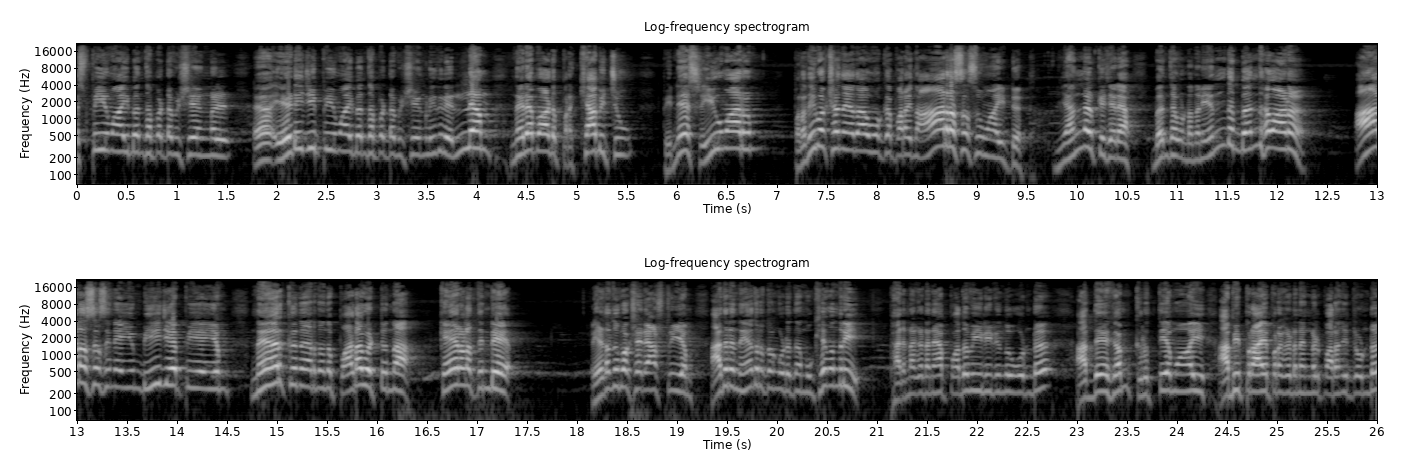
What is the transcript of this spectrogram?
എസ് പിയുമായി ബന്ധപ്പെട്ട വിഷയങ്ങൾ എ ഡി ജി പിയുമായി ബന്ധപ്പെട്ട വിഷയങ്ങൾ ഇതിലെല്ലാം നിലപാട് പ്രഖ്യാപിച്ചു. പിന്നെ ശ്രീകുമാറും പ്രതിപക്ഷ നേതാവും ഒക്കെ പറയുന്ന ആർ എസ് എസുമായിട്ട് ഞങ്ങൾക്ക് ചില ബന്ധമുണ്ടെന്ന് എന്ത് ബന്ധമാണ്? ആർ എസ് എസിനെയും ബി ജെ പിയെയും നേർക്കുനേർ നിന്ന് പടവെട്ടുന്ന കേരളത്തിന്റെ ഇടതുപക്ഷ രാഷ്ട്രീയം അതിന് നേതൃത്വം കൊടുത്ത മുഖ്യമന്ത്രി ഭരണഘടനാ പദവിയിലിരുന്നു കൊണ്ട് അദ്ദേഹം കൃത്യമായി അഭിപ്രായ പ്രകടനങ്ങൾ പറഞ്ഞിട്ടുണ്ട്.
